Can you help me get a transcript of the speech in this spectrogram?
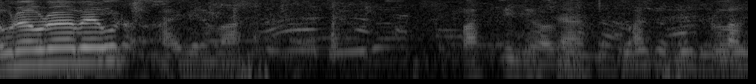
উড়ে উড়ে উড়ে উড়ে পাঁচ কেজি হবে পাঁচ প্লাস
